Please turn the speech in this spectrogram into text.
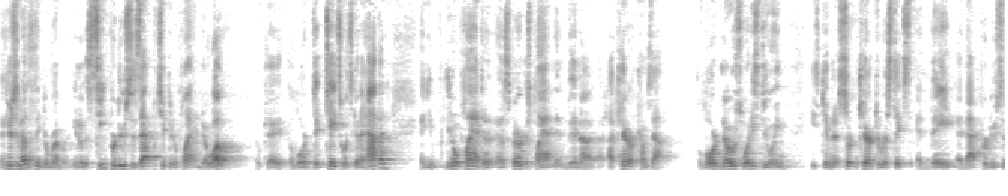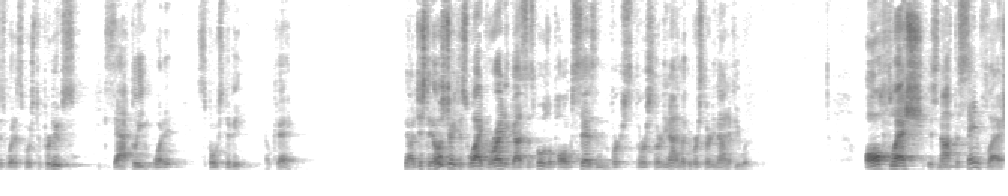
And here's another thing to remember. You know, the seed produces that particular plant, and no other. Okay? The Lord dictates what's going to happen, and you, you don't plant a, an asparagus plant and then uh, a, a carrot comes out. The Lord knows what he's doing. He's given it certain characteristics, and they and that produces what it's supposed to produce. Exactly what it's supposed to be. Okay? Now, just to illustrate this wide variety at God's disposal, Paul says in verse, verse 39, look at verse 39 if you would. All flesh is not the same flesh,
